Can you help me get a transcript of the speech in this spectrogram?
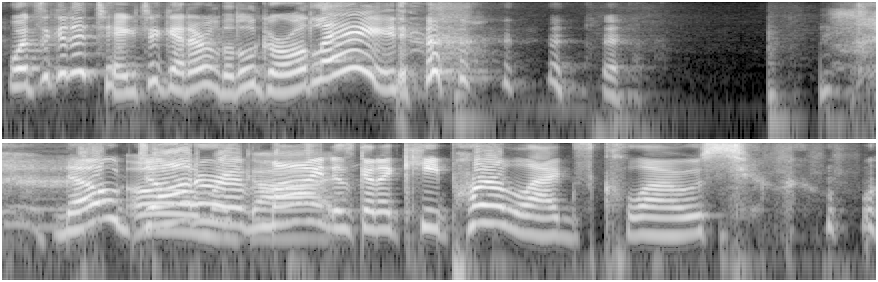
What's it gonna take to get our little girl laid? No oh daughter my of mine is gonna keep her legs closed.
